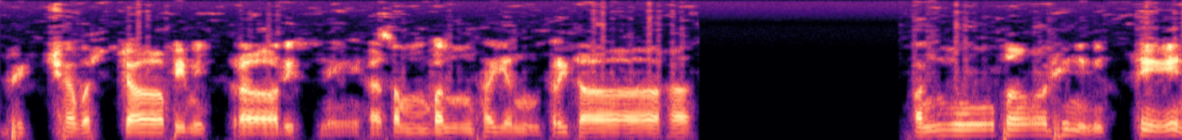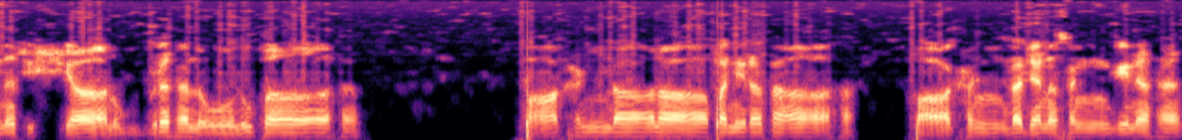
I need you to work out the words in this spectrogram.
भिक्षवश्चापि मित्रादिस्नेहसम्बन्धयन्त्रिताः अन्योपाधिनिमित्तेन शिष्यानुग्रहलोलुपाः पाखण्डालापनिरताः पाखण्डजनसङ्गिनः।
